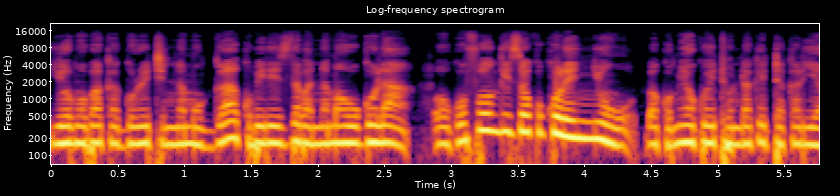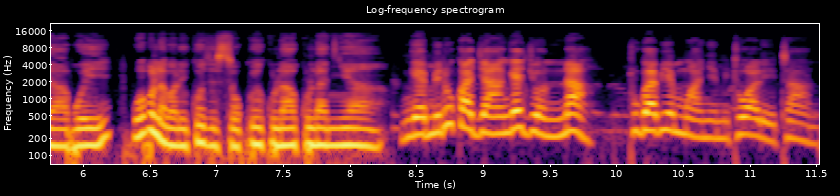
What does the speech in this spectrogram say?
Y'omubaka goreti namugga akubiriza bannamawogola okufungiza okukola ennyo bakomye okwetundako ettaka lyabwe wabula balikozesa okwekulaakulanya. Ng'emiruka gyange gyonna tugabye emmwanyi emitwalo etaano.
